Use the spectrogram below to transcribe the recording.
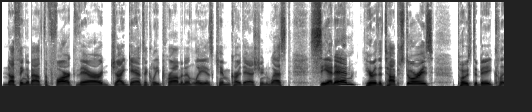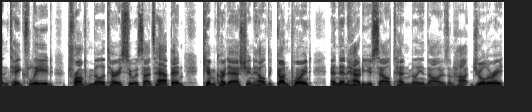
nothing about the FARC. They are gigantically prominently as Kim Kardashian West. CNN, here are the top stories. Post debate, Clinton takes lead. Trump military suicides happen. Kim Kardashian held at gunpoint. And then how do you sell $10 million in hot jewelry?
